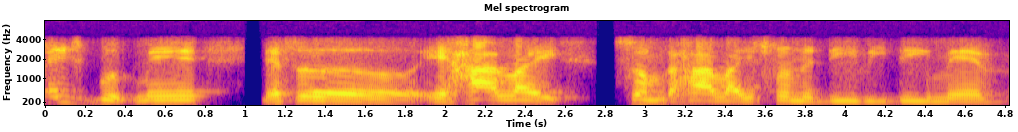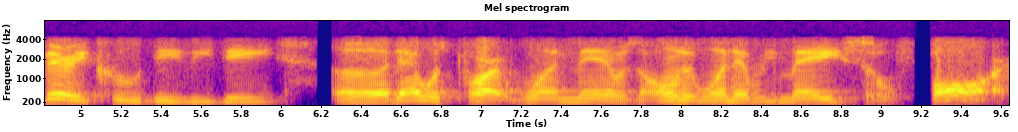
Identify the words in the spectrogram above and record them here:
Facebook, man. That's uh, it highlights some of the highlights from the DVD, man. Very cool DVD. Uh, that was part one, man. It was the only one that we made so far.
